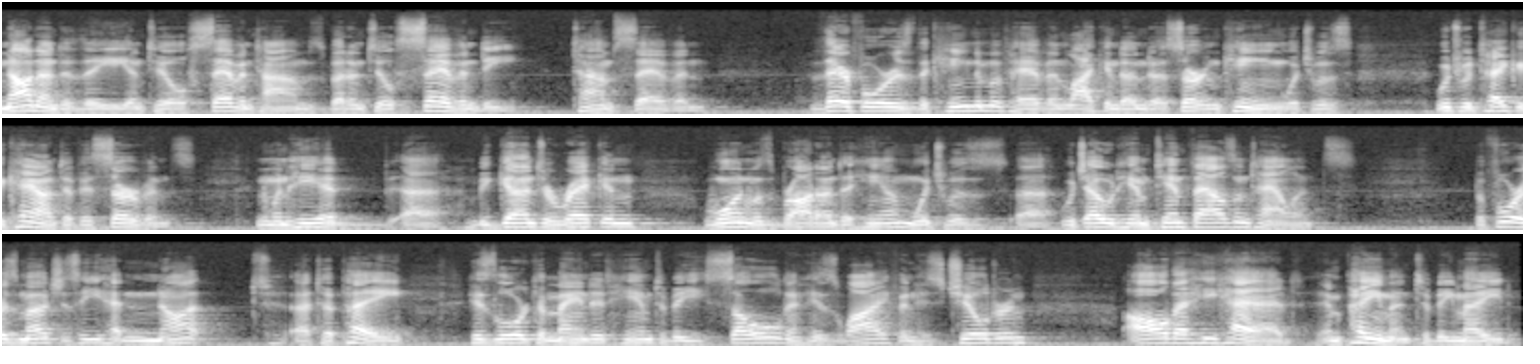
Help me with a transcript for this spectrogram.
not unto thee until seven times, but until seventy times seven. Therefore is the kingdom of heaven likened unto a certain king, which was which would take account of his servants. And when he had uh, begun to reckon, one was brought unto him which was uh, which owed him ten thousand talents. Before as much as he had not uh, to pay, his Lord commanded him to be sold, and his wife and his children, all that he had, in payment to be made.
